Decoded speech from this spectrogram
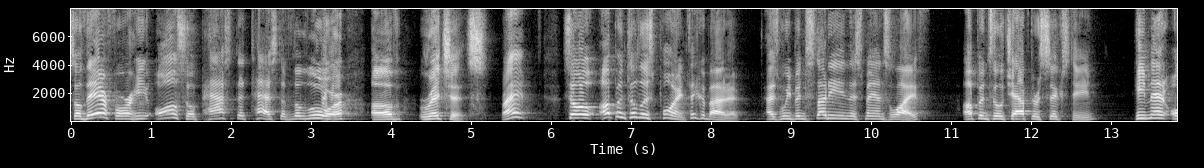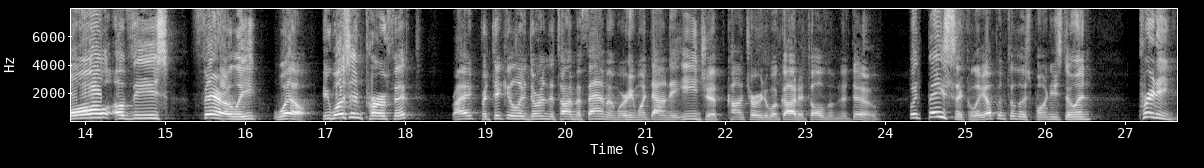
So therefore, he also passed the test of the lure of riches, right? So up until this point, think about it. As we've been studying this man's life, up until chapter 16, he met all of these fairly well. He wasn't perfect, right? Particularly during the time of famine where he went down to Egypt, contrary to what God had told him to do. But basically, up until this point, he's doing pretty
